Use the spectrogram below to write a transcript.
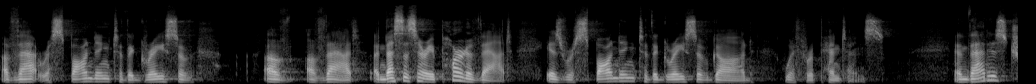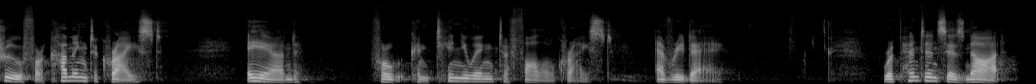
of that responding to the grace of, of, of that, a necessary part of that is responding to the grace of God with repentance. And that is true for coming to Christ and for continuing to follow Christ every day. Repentance is not,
